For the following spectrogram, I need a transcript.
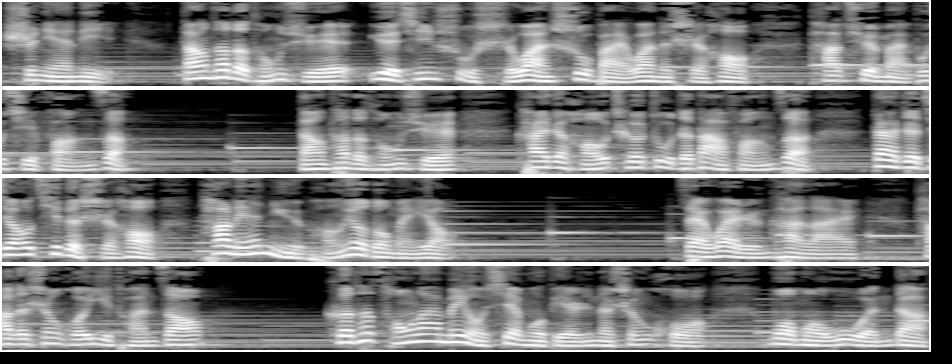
十年里。当他的同学月薪数十万、数百万的时候，他却买不起房子；当他的同学开着豪车、住着大房子、带着娇妻的时候，他连女朋友都没有。在外人看来，他的生活一团糟，可他从来没有羡慕别人的生活，默默无闻的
